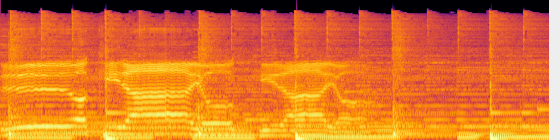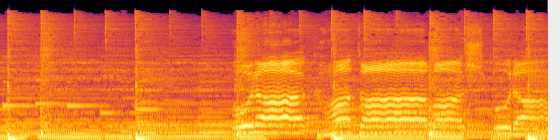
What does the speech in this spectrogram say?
Ő a királyok királya. Urak, hatalmas urak,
